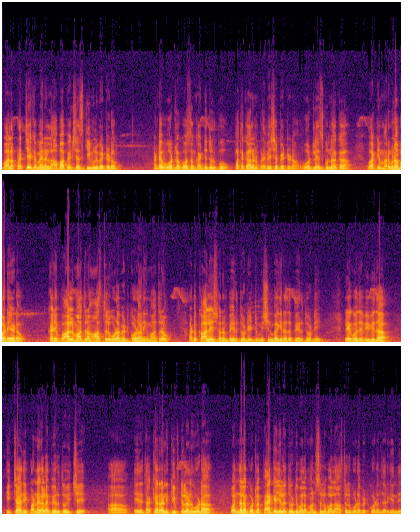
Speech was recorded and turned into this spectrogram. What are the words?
వాళ్ళ ప్రత్యేకమైన లాభాపేక్ష స్కీములు పెట్టడం అంటే ఓట్ల కోసం కంటి తుడుపు పథకాలను ప్రవేశపెట్టడం ఓట్లు వేసుకున్నాక వాటిని మరుగున పడేయడం కానీ వాళ్ళు మాత్రం ఆస్తులు కూడా పెట్టుకోవడానికి మాత్రం అటు కాళేశ్వరం పేరుతోటి ఇటు మిషన్ భగీరథ పేరుతోటి లేకపోతే వివిధ ఇత్యాది పండగల పేరుతో ఇచ్చే ఏదైతే అక్కర్రాని గిఫ్టులను కూడా వందల కోట్ల ప్యాకేజీలతోటి వాళ్ళ మనసులు వాళ్ళ ఆస్తులు కూడా పెట్టుకోవడం జరిగింది.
